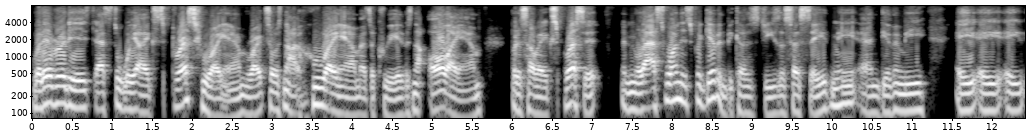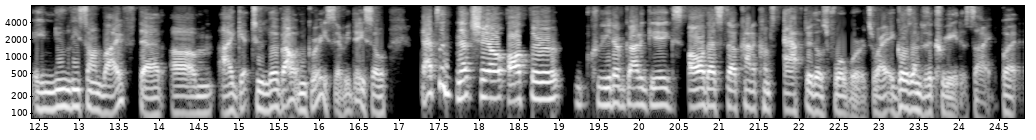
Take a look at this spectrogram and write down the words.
whatever it is, that's the way I express who I am, right? So it's not who I am as a creative, it's not all I am, but it's how I express it. And the last one is forgiven because Jesus has saved me and given me a, a, a, a new lease on life that um, I get to live out in grace every day. So that's a nutshell. Author, creative, God of gigs, all that stuff kind of comes after those four words, right? It goes under the creative side, but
